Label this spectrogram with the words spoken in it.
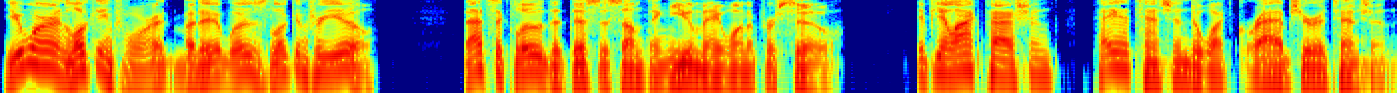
You weren't looking for it, but it was looking for you. That's a clue that this is something you may want to pursue. If you lack passion, Pay attention to what grabs your attention.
